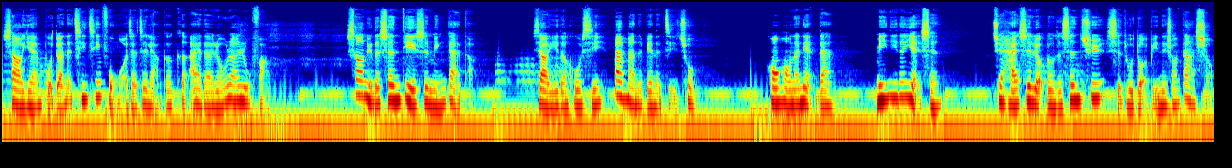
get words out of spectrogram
少言不断的轻轻抚摸着这两个可爱的柔软乳房。少女的身体是敏感的。小姨的呼吸慢慢的变得急促，红红的脸蛋，迷离的眼神，却还是扭动着身躯，试图躲避那双大手。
